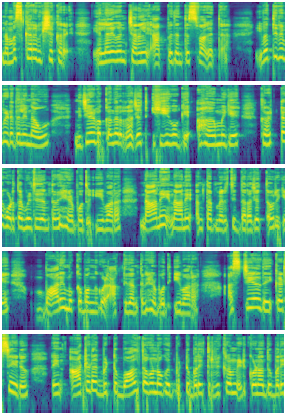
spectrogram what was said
ನಮಸ್ಕಾರ ವೀಕ್ಷಕರೇ, ಎಲ್ಲರಿಗೂ ಒಂದು ಚಾನಲ್ಗೆ ಆತ್ಮದಂತ ಸ್ವಾಗತ. ಇವತ್ತಿನ ವಿಡಿಯೋದಲ್ಲಿ ನಾವು ನಿಜ ಹೇಳ್ಬೇಕಂದ್ರೆ ರಜತ್ ಹೀಗೋಗಿ ಅಹಮಿಗೆ ಕರೆಕ್ಟಾಗಿ ಹೊಡ್ತಾ ಬೀಳ್ತಿದೆ ಅಂತಲೇ ಹೇಳ್ಬೋದು. ಈ ವಾರ ನಾನೇ ನಾನೇ ಅಂತ ಮೆರೆತಿದ್ದ ರಜತ್ ಅವರಿಗೆ ಭಾರಿ ಮುಖಭಂಗಗಳು ಆಗ್ತಿದೆ ಅಂತಲೇ ಹೇಳ್ಬೋದು ಈ ವಾರ. ಅಷ್ಟೇ ಅಲ್ಲದೆ ಈ ಕಡೆ ಸೈಡು ನೀನು ಆಟ ಆಡೋದು ಬಿಟ್ಟು ಬಾಲ್ ತೊಗೊಂಡು ಹೋಗೋದು ಬಿಟ್ಟು ಬರೀ ತ್ರಿವಿಕ್ರಮ್ ಇಟ್ಕೊಳೋದು ಬರೀ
